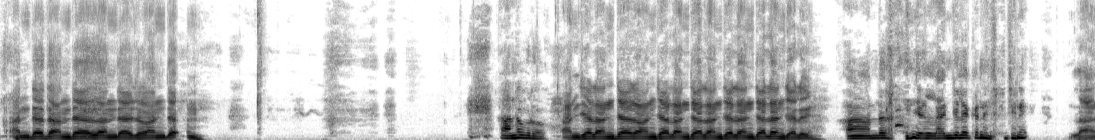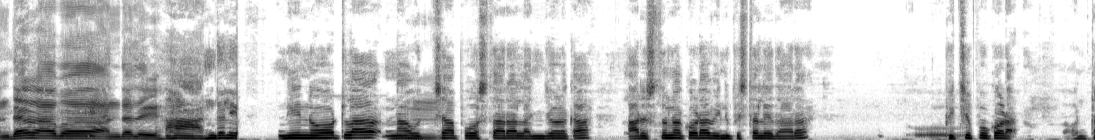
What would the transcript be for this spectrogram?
అందదు అందదు అందదు అంద అను బ్రో. అంజల్ అంజల్ అంజల్ అంజల్ అంజల్ అంజల్ అంజలి. అందరు అంజలి అంజలి ఎక్కడి నుంచి వచ్చినాయి? అంద కాబా అందలి. అందలి. నీ నోట్ల నా ఉచ్చ పోస్తారా లంజోడక? అరుస్తున్నా కూడా వినిపిస్తలేదారా? పిచ్చిపూ కూడా. అంత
